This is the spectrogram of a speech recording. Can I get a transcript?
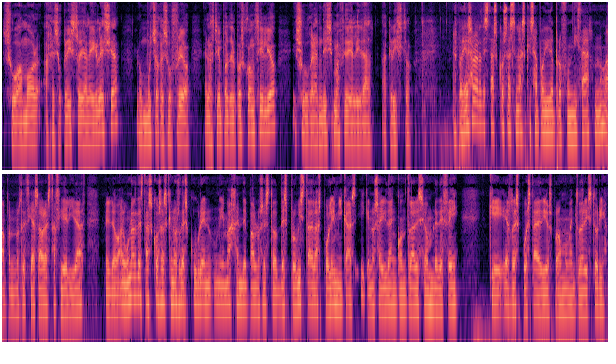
su amor a Jesucristo y a la Iglesia, lo mucho que sufrió en los tiempos del posconcilio y su grandísima fidelidad a Cristo. ¿Nos podrías hablar de estas cosas en las que se ha podido profundizar? ¿no? Ah, pues nos decías ahora esta fidelidad, pero algunas de estas cosas que nos descubren una imagen de Pablo VI desprovista de las polémicas y que nos ayuda a encontrar ese hombre de fe que es respuesta de Dios para un momento de la historia.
